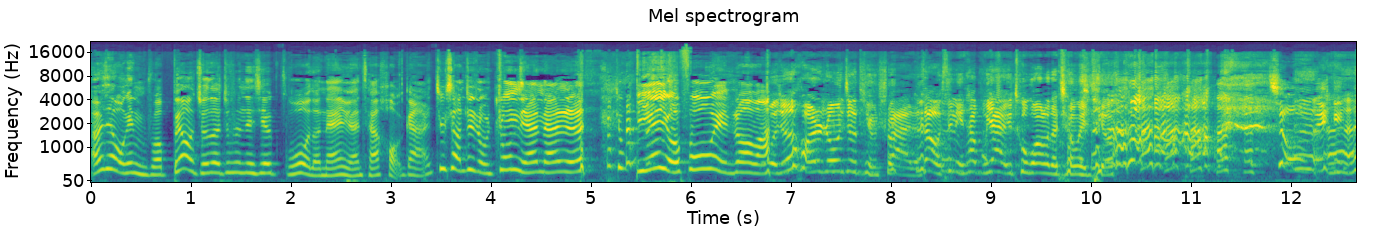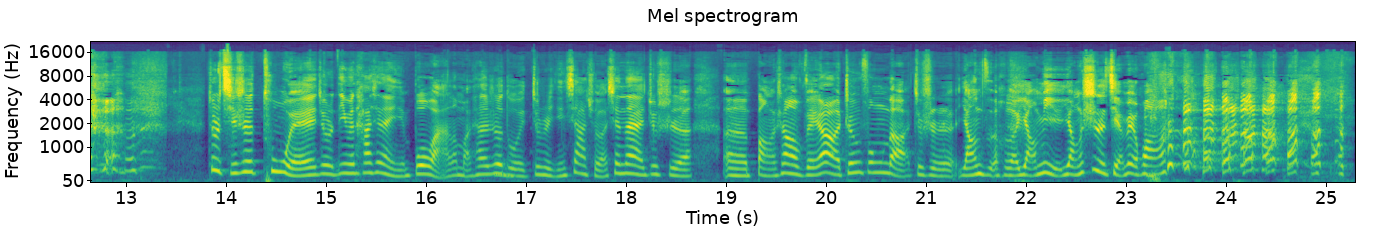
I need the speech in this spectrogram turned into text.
而且我跟你们说，不要觉得就是那些古偶的男演员才好干，就像这种中年男人 就别有风味，你知道吗？我觉得黄志忠就挺帅的，在我心里他不亚于脱光了的陈伟霆。救命！就是其实突围，就是因为他现在已经播完了嘛，他的热度就是已经下去了。现在就是呃榜上唯二争锋的就是杨紫和杨幂，杨氏姐妹花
